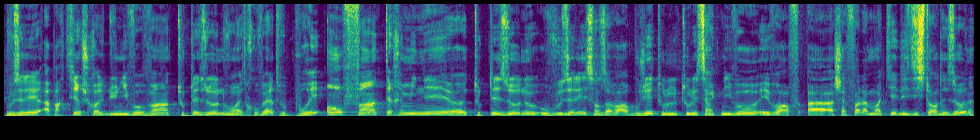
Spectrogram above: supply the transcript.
Vous allez, à partir, je crois, du niveau 20, toutes les zones vont être ouvertes. Vous pourrez enfin terminer euh, toutes les zones où vous allez sans avoir à bouger tous les 5 niveaux et voir à, chaque fois la moitié des histoires des zones.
